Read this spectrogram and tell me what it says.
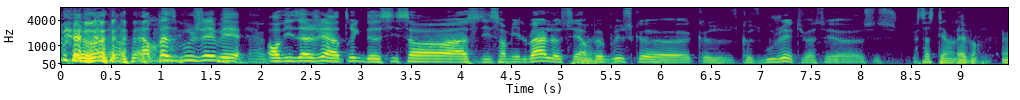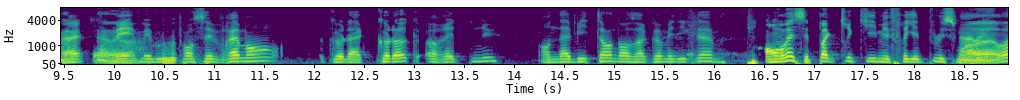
Alors, pas se bouger, mais envisager un truc de 600 à 600 000 balles, c'est un peu plus que, que, que se bouger, tu vois. c'est, euh, c'est- Ça, c'était un rêve. Ouais. Ah ouais. mais, mais vous pensez vraiment que la coloc aurait tenu en habitant dans un comédie club En vrai, c'est pas le truc qui m'effrayait le plus, moi. Ah ouais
